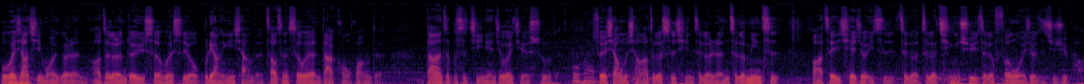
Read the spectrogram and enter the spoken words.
我回想起某一个人，哦，这个人对于社会是有不良影响的，造成社会很大恐慌的。当然，这不是几年就会结束的，不会。所以，像我们想到这个事情，这个人，这个名字，哇，这一切就一直这个这个情绪，这个氛围就一直继续跑。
